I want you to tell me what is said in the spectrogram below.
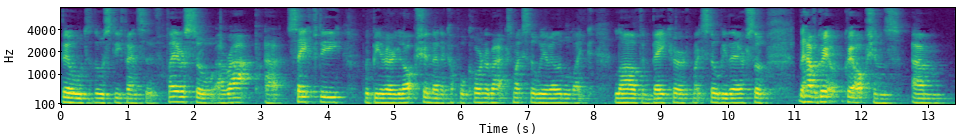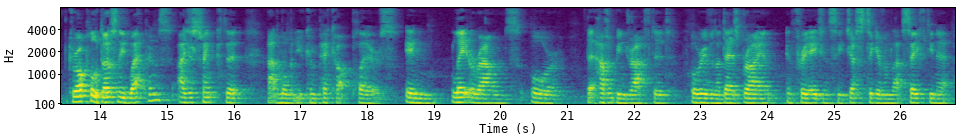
build those defensive players. So a Rapp at safety would be a very good option. Then a couple cornerbacks might still be available, like Love and Baker might still be there. So they have great great options. Um, Garoppolo does need weapons. I just think that at the moment you can pick up players in later rounds or that haven't been drafted or even a Dez Bryant in free agency just to give them that safety net.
